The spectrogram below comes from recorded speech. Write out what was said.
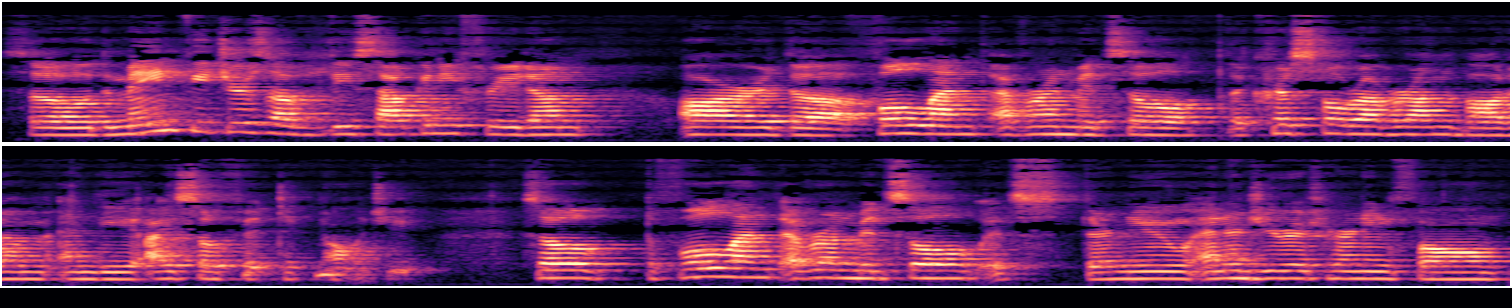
So the main features of the Saucony Freedom are the full length Everun midsole, the crystal rubber on the bottom, and the ISOFIT technology. So the full length Everun midsole, it's their new energy returning foam.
